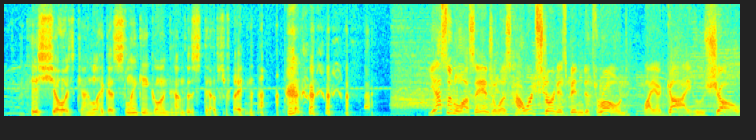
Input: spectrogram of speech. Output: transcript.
His show is kind of like a slinky going down the steps right now. yes, in Los Angeles, Howard Stern has been dethroned by a guy whose show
